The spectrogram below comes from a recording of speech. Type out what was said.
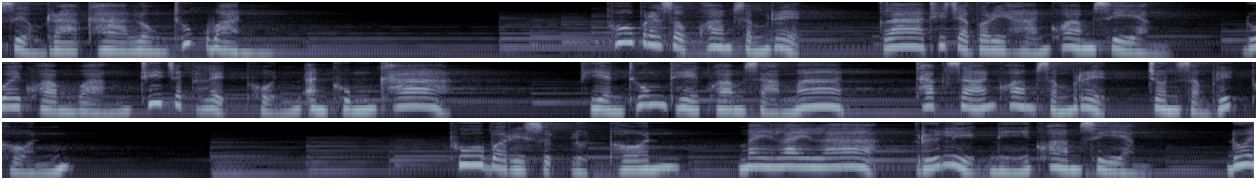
เสื่อมราคาลงทุกวัน ผู้ประสบความสำเร็จ กล้าที่จะบริหารความเสี่ยง ด้วยความหวังที่จะผลิตผลอันคุ้มค่า พียรทุ่มเทความสามารถ ทักษานความสำเร็จจนสำฤทธิ์ผล ผู้บริสุทธิ์หลุดพ้น ไม่ไล่ล่าหรือหลีกหนีความเสี่ยง ด้วย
